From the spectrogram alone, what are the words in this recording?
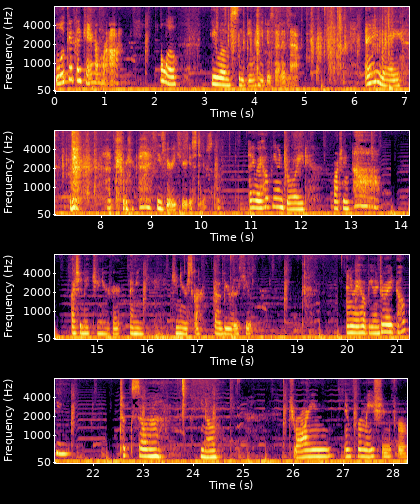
Look at the camera. Hello. He loves sleeping. He just had a nap. Anyway, he's very curious too. So, anyway, hope you enjoyed watching. I should make Junior fair. I mean, Junior scarf. That would be really cute. Anyway, I hope you enjoyed. I hope you took some, you know, drawing information for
